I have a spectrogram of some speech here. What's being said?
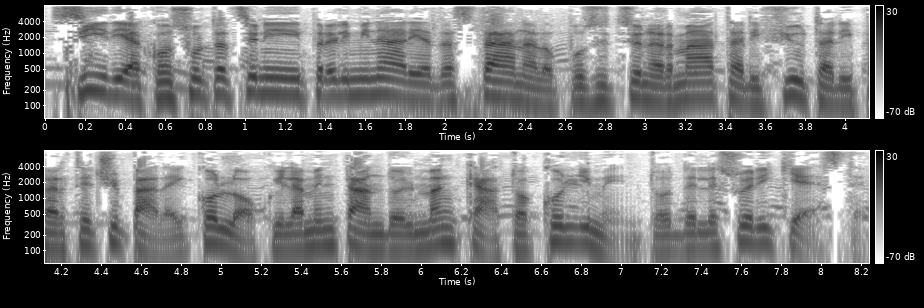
Siria, consultazioni preliminari ad Astana, l'opposizione armata rifiuta di partecipare ai colloqui lamentando il mancato accoglimento delle sue richieste.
